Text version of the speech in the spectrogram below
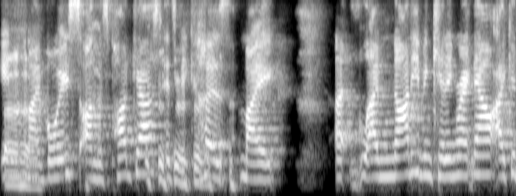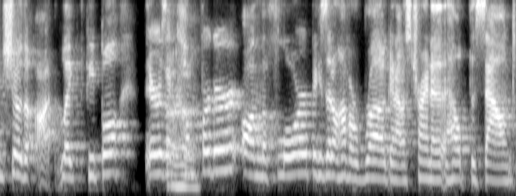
in Uh-huh. my voice on this podcast, it's because my uh, I'm not even kidding right now. I could show the uh, like people. There's a Uh-huh. comforter on the floor because I don't have a rug, and I was trying to help the sound.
